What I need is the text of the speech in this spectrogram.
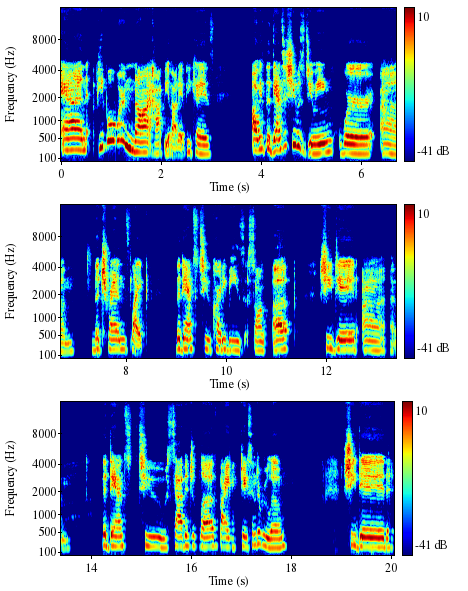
And people were not happy about it because obviously the dances she was doing were um, the trends like the dance to Cardi B's song Up. She did um, the dance to Savage Love by Jason Derulo. She did,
